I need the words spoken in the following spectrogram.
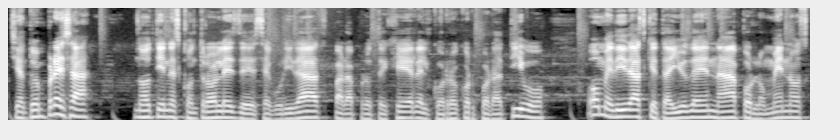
Si en tu empresa no tienes controles de seguridad para proteger el correo corporativo o medidas que te ayuden a por lo menos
